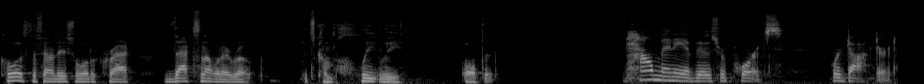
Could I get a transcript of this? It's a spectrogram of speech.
caused the foundation wall to crack. That's not what I wrote. It's completely altered. How many of those reports were doctored?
